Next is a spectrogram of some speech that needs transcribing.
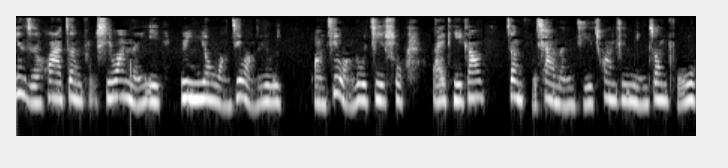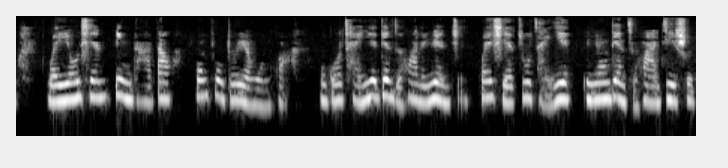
电子化政府希望能以运用网际网络网际网络技术来提高政府效能及创新民众服务为优先，并达到丰富多元文化。我国产业电子化的愿景，为协助产业运用电子化技术，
